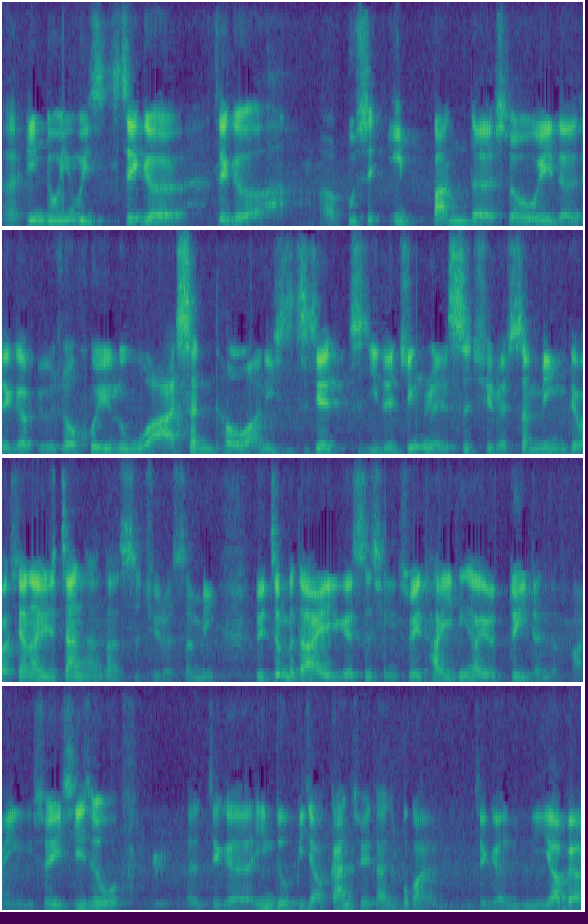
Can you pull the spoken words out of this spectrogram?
呃，印度因为这个这个呃不是一般的所谓的这个，比如说贿赂啊、渗透啊，你是直接自己的军人失去了生命，对吧？相当于战场上失去了生命，所以这么大一个事情，所以他一定要有对等的反应。所以其实我。呃，这个印度比较干脆，他是不管这个你要不要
